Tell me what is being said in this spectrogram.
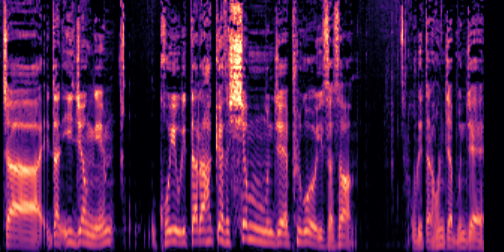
자, 일단 이지영님, 고2 우리 딸은 학교에서 시험 문제 풀고 있어서 우리 딸 혼자 문제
